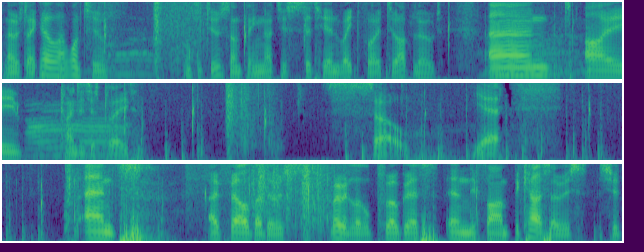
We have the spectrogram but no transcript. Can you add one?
and I was like, oh, I want to want to do something, not just sit here and wait for it to upload. And I kind of just played. So, yeah. And I felt that there was very little progress in the farm because I was should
